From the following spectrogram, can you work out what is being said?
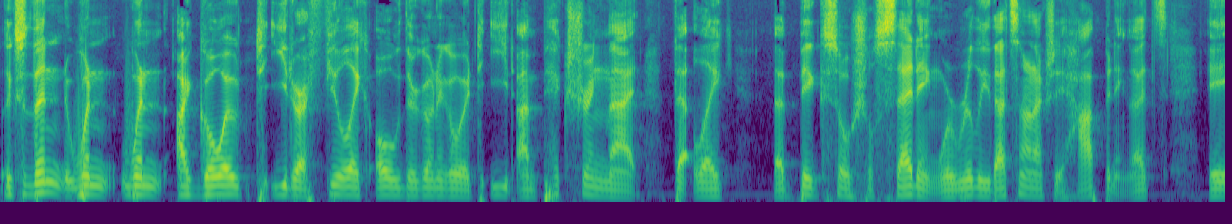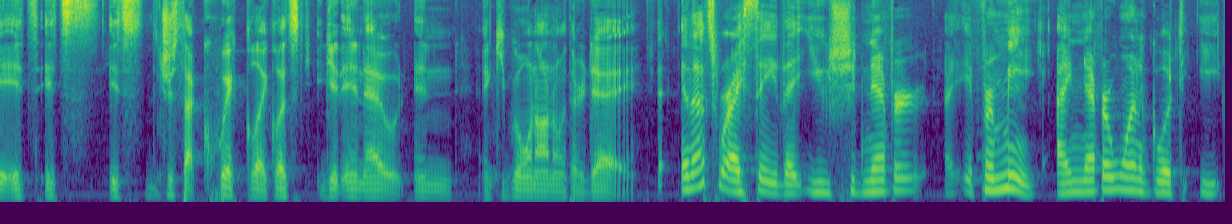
like so then when when I go out to eat or I feel like oh they're going to go out to eat, I'm picturing that that like a big social setting where really that's not actually happening. That's it's it's it's just that quick like let's get in out and and keep going on with our day. And that's where I say that you should never for me, I never want to go out to eat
